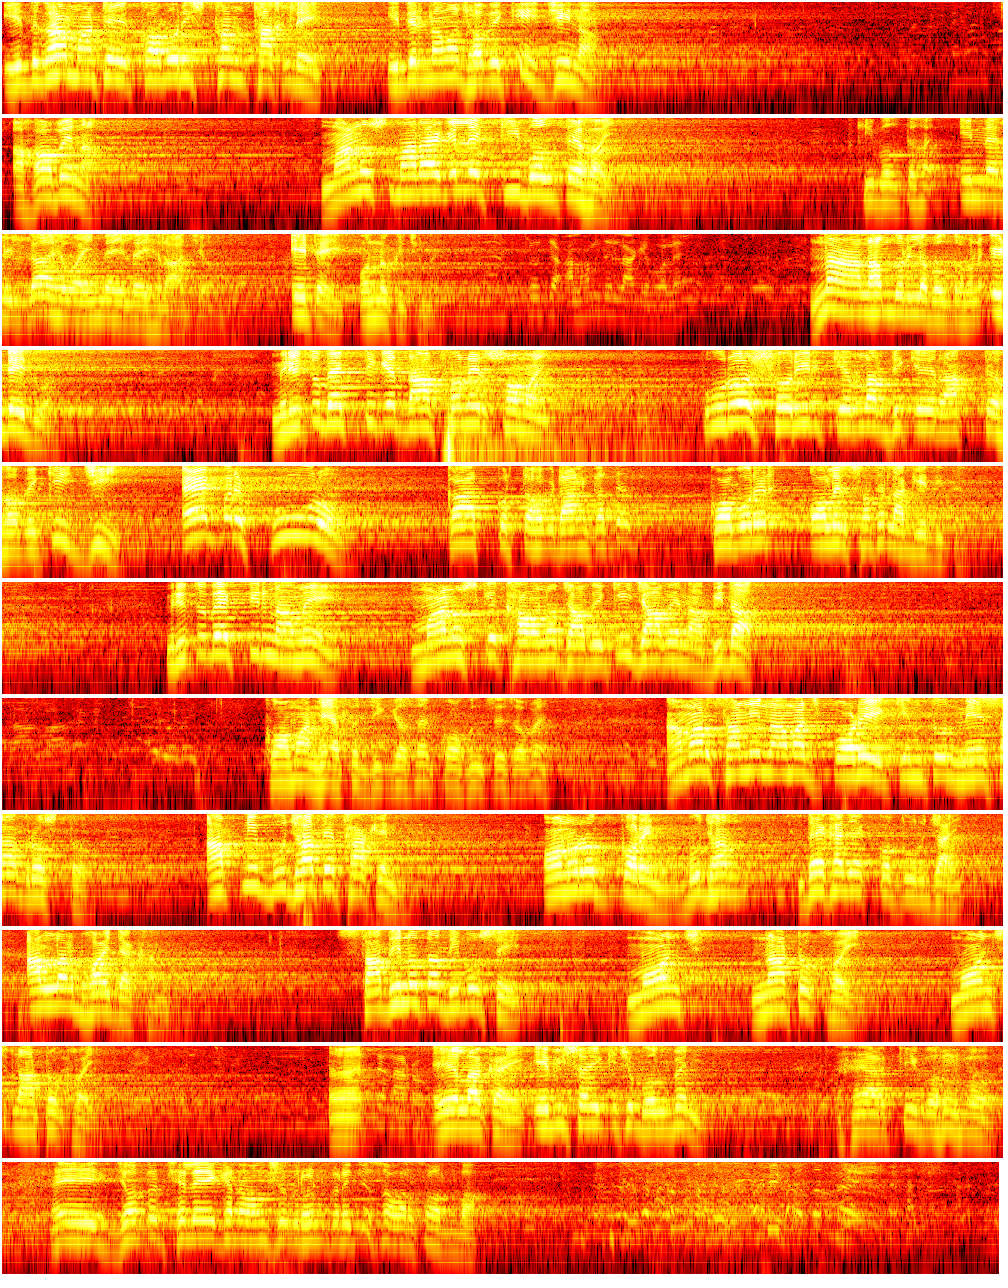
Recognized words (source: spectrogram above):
ঈদগাহ মাঠে কবরস্থান থাকলে ঈদের নামাজ হবে কি? জি না। হবে না। মানুষ মারা গেলে কি বলতে হয়? কি বলতে হয়? ইন্নালিল্লাহ ইন্না ইলাইহি রাজিউন। এটাই অন্য কিছু নয়। না আলহামদুলিল্লাহ বলতে হবে না। এটাই দোয়া। মৃত ব্যক্তিকে দাফনের সময় পুরো শরীর কেবলার দিকে রাখতে হবে কি? জি। একবারে পুরো কাত করতে হবে ডান কাতে, কবরের অলের সাথে লাগিয়ে দিতে। মৃত ব্যক্তির নামে মানুষকে খাওয়ানো যাবে কি? যাবে না। বিদাত। কমানে এত জিজ্ঞাসা কখন শেষ হবে? আমার স্বামী নামাজ পড়ে কিন্তু নেশাগ্রস্ত। আপনি বুঝাতে থাকেন। অনুরোধ করেন, বুঝান, দেখা যায় কত দূর যায়। আল্লাহর ভয় দেখান। স্বাধীনতা দিবসে মঞ্চ নাটক হয়, মঞ্চ নাটক হয়। এলাকায় এ বিষয়ে কিছু বলবেন? হ্যাঁ আর কি বলব? এই যত ছেলে এখানে অংশগ্রহণ করেছে, সবার সদ্বাপ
